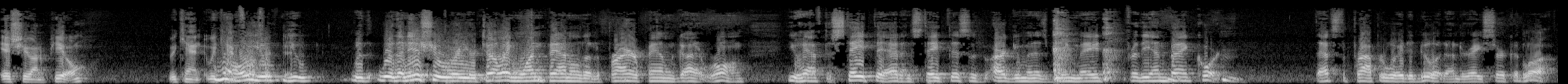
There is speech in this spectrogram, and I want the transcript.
issue on appeal. We can't, we can't No, you, you, with, with an issue where you're telling one panel that a prior panel got it wrong, you have to state that and state this is- argument is being made for the en-banc court. That's the proper way to do it under a circuit law.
